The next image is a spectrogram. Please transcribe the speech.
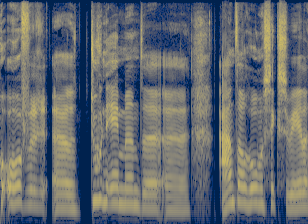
over het uh, toenemende uh, aantal homoseksuelen.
